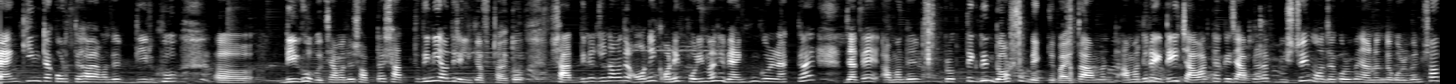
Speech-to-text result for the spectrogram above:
ব্যাংকিংটা করতে হয় আমাদের দীর্ঘ দীর্ঘ বলছে আমাদের সপ্তাহে সাতটা দিনই আমাদের টেলিকাস্ট হয়। তো সাত দিনের জন্য আমাদের অনেক অনেক পরিমাণে ব্যাংকিং করে রাখতে হয় যাতে আমাদের প্রত্যেক দিন দর্শক দেখতে পায়। তো আমাদেরও এটাই চাওয়ার থাকে যে আপনারা নিশ্চয়ই মজা করবেন আনন্দ করবেন সব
